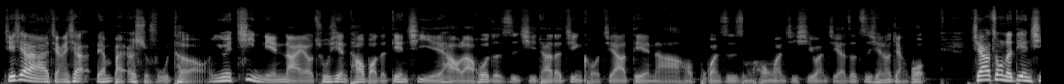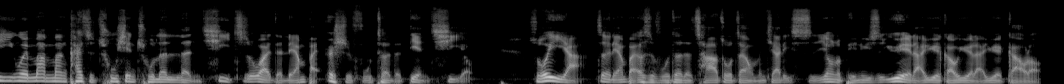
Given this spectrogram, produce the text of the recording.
接下来讲一下两百二十伏特哦，因为近年来哦出现淘宝的电器也好啦，或者是其他的进口家电啊，不管是什么烘碗机、洗碗机啊，这之前都讲过，家中的电器因为慢慢开始出现除了冷气之外的两百二十伏特的电器哦，所以呀，这两百二十伏特的插座在我们家里使用的频率是越来越高，越来越高了。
